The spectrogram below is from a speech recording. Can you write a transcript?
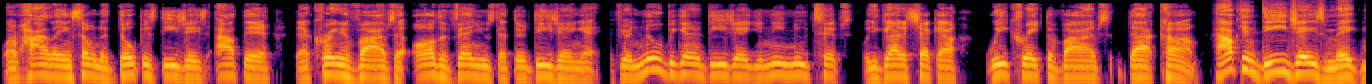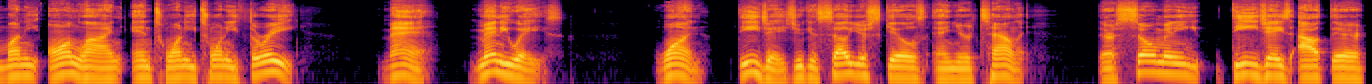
where I'm highlighting some of the dopest DJs out there that are creating vibes at all the venues that they're DJing at. If you're a new beginner DJ, you need new tips, well, you got to check out we create the vibes.com. How can DJs make money online in 2023? Man, many ways. One, DJs, you can sell your skills and your talent. There are so many DJs out there,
